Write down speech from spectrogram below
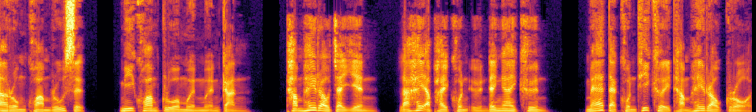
อารมณ์ความรู้สึก มีความกลัวเหมือนเหมือนๆกันทำให้เราใจเย็นและให้อภัยคนอื่นได้ง่ายขึ้น แม้แต่คนที่เคยทำให้เราโกรธ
